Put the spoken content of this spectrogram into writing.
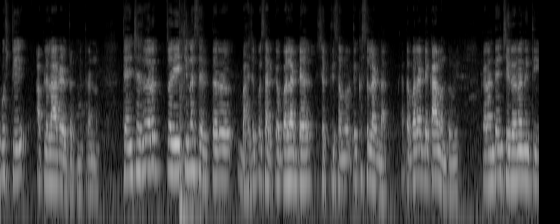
गोष्टी आपल्याला आढळतात मित्रांनो. त्यांच्या जर जर एकी नसेल तर भाजपसारख्या बलाढ्य शक्तीसमोर ते कसं लढणार? आता बलाढ्य काय म्हणतो मी? कारण त्यांची रणनीती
